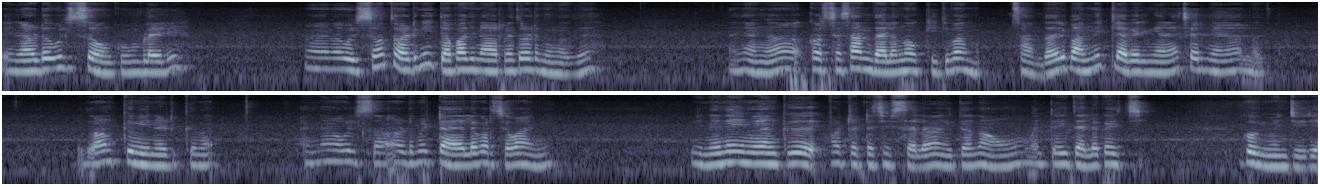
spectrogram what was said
പിന്നെ അവിടെ ഉത്സവം കുമ്പളയിൽ ഉത്സവം തുടങ്ങിയിട്ടാണ് പതിനാറിന് തുടങ്ങുന്നത്. ഞങ്ങൾ കുറച്ച് സന്താലം നോക്കിയിട്ട് വന്നു. സന്താൽ വന്നിട്ടില്ല വരിങ്ങനെ ചെറുങ്ങനെ വന്നത്. ഇത് ഉണക്ക് മീൻ എടുക്കുന്ന. പിന്നെ ഉത്സവം അവിടെ മിഠായെല്ലാം കുറച്ച് വാങ്ങി. പിന്നെ നെയ്മ ഞങ്ങൾക്ക് പൊട്ടട്ട ചിപ്സെല്ലാം വാങ്ങിയിട്ട് നാവും മറ്റേ ഇതെല്ലാം കഴിച്ച്. ഗോപി മഞ്ചൂരി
